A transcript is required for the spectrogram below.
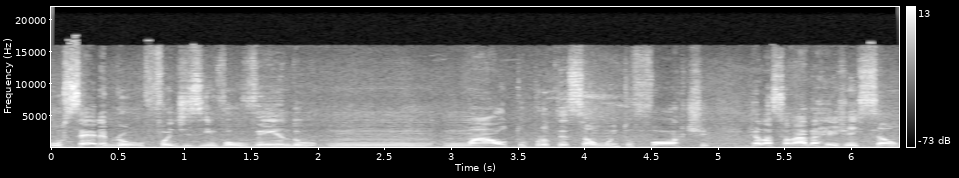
o cérebro foi desenvolvendo um, uma autoproteção muito forte relacionada à rejeição.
